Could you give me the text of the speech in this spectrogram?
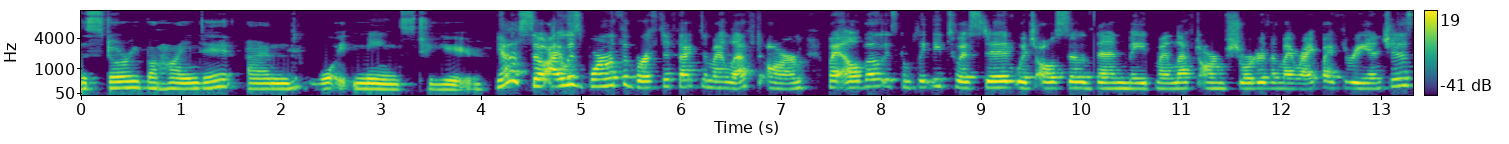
the story behind it and mm-hmm. what it means to you. Yeah, so I was born with a birth defect in my left arm. My elbow is completely twisted, which also then made my left arm shorter than my right by three inches.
